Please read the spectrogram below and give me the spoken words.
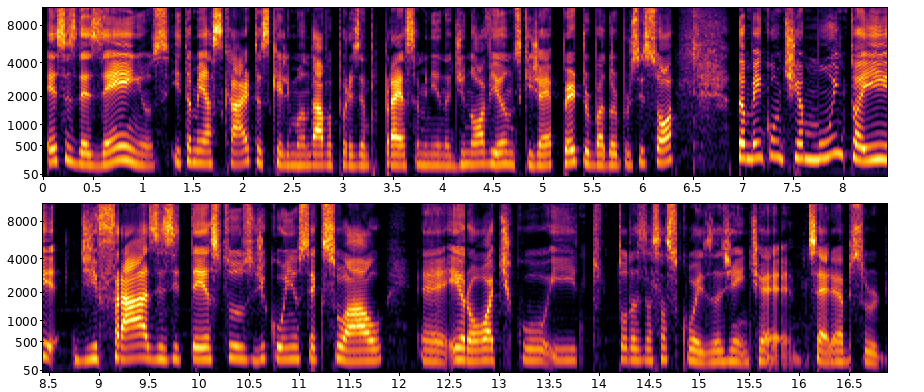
esses desenhos e também as cartas que ele mandava, por exemplo, para essa menina de 9 anos, que já é perturbador por si só, também continha muito aí de frases e textos de cunho sexual, é, erótico e todas essas coisas, gente. É sério, é absurdo.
